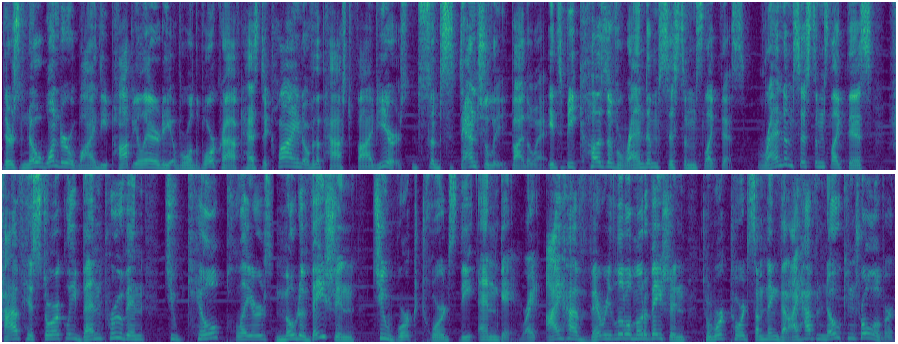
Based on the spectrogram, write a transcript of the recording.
there's no wonder why the popularity of World of Warcraft has declined over the past five years. Substantially by the way. It's because of random systems like this. Random systems like this have historically been proven to kill players motivation to work towards the end game right? I have very little motivation to work towards something that I have no control over.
